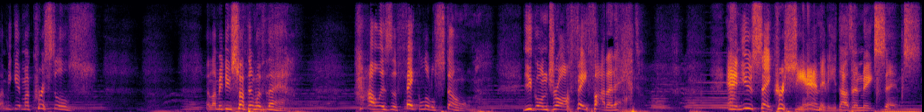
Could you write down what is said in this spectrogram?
Let me get my crystals and let me do something with that. How is a fake little stone? You gonna draw faith out of that? And you say Christianity doesn't make sense.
